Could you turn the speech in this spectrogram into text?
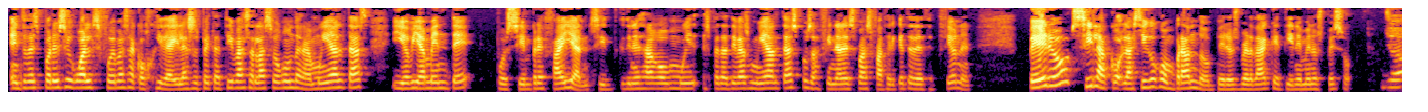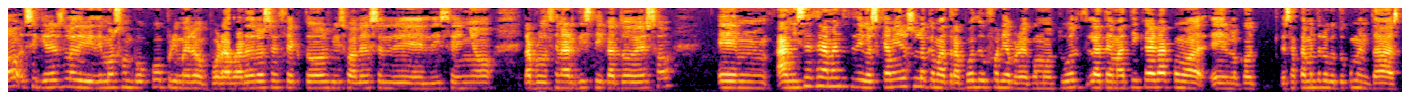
Entonces, por eso igual fue más acogida. Y las expectativas a la segunda eran muy altas y obviamente pues siempre fallan. Si tienes algo muy, expectativas muy altas, pues al final es más fácil que te decepcionen. Pero sí, la, la, sigo comprando, pero es verdad que tiene menos peso. Yo, si quieres, lo dividimos un poco, primero por hablar de los efectos visuales, el diseño, la producción artística, todo eso. Em, a mí, sinceramente, te digo, es que a mí eso es lo que me atrapó de Euforia, porque como tú, la temática era como eh, exactamente lo que tú comentabas,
